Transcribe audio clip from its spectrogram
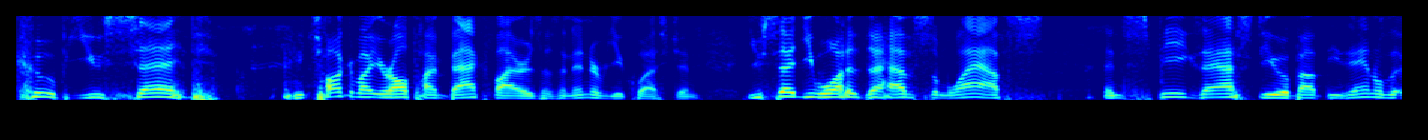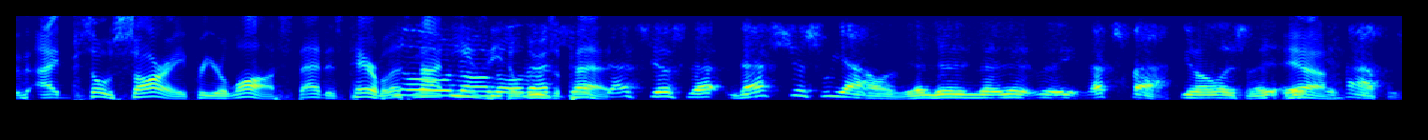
Coop, you said you talk about your all-time backfires as an interview question. You said you wanted to have some laughs, and Speaks asked you about these animals. I'm so sorry for your loss. That is terrible. That's no, not no, easy no, to lose a pet. Just, that's just that. That's just reality. And the- the- the- That's fact. You know, listen, it, it- Yeah. it, happens.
